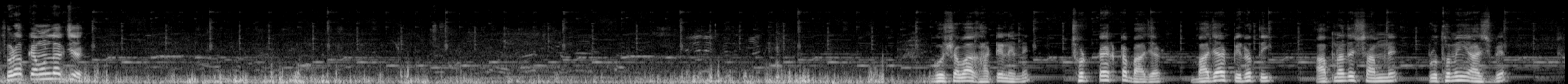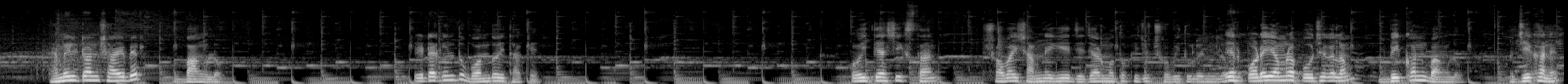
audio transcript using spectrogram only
সৌরভ, কেমন লাগছে? গোসাবা ঘাটে নেমে ছোট্ট একটা বাজার বাজার পেরোতেই আপনাদের সামনে প্রথমেই আসবে হ্যামিল্টন সাহেবের বাংলো। এটা কিন্তু বন্ধই থাকে। ঐতিহাসিক স্থান, সবাই সামনে গিয়ে যে যার মতো কিছু ছবি তুলে নিল। এরপরেই আমরা পৌঁছে গেলাম বেকন বাংলো, যেখানে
